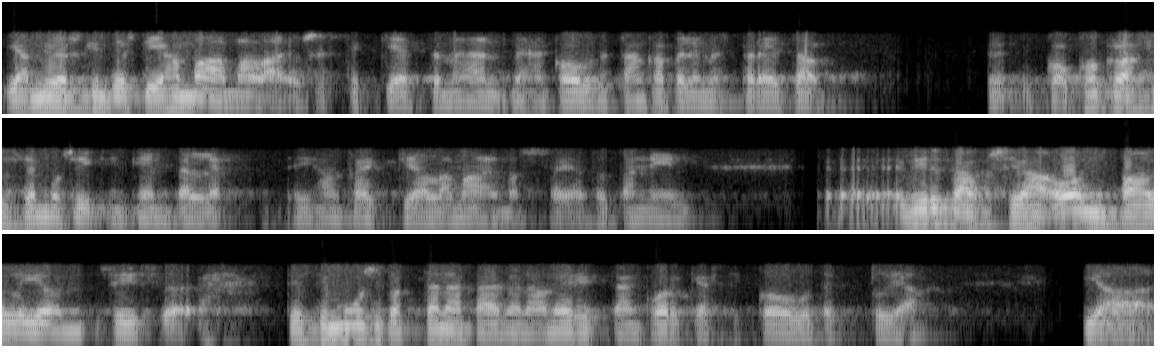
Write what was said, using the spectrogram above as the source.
Ja myöskin tietysti ihan maailmanlaajuisestikin, että mehän, mehän koulutetaan kapellimestareita koko klassisen musiikin kentälle ihan kaikkialla maailmassa. Ja tota niin, virtauksia on paljon, siis tietysti muusikot tänä päivänä on erittäin korkeasti koulutettuja ja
